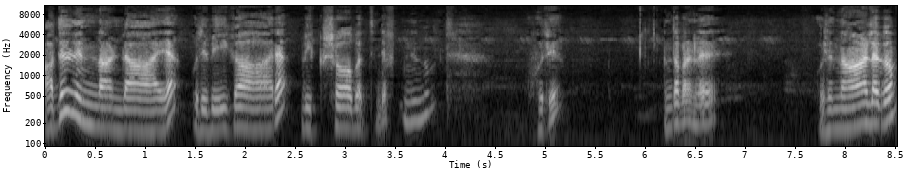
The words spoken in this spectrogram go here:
അതിൽ നിന്നുണ്ടായ ഒരു വികാര വിക്ഷോഭത്തിന്റെ നിന്നും ഒരു എന്താ പറയണ്ടേ ഒരു നാടകം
